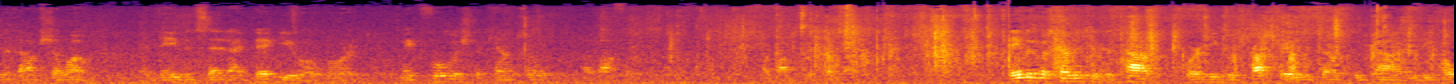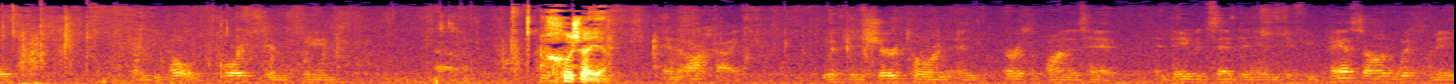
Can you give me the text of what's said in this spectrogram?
with Absalom. And David said, I beg you, O Lord, make foolish the counsel of Achitophel. David was coming to the top where he would prostrate himself to God, and behold, And behold, towards him came Hushai. and Archai with his shirt torn and earth upon his head. And David said to him, If you pass on with me,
